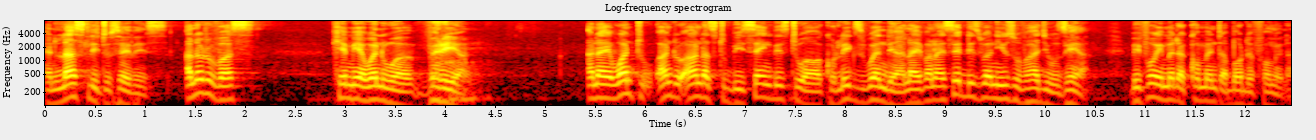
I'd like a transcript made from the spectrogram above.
And lastly, to say this a lot of us came here when we were very young. And I want, to, want, to, want us to be saying this to our colleagues when they are alive. And I said this when Yusuf Haji was here, before he made a comment about the formula.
